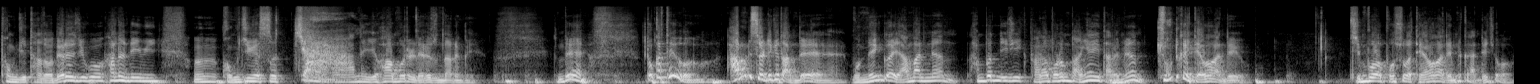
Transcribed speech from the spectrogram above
통기타도 내려주고 하느님이 어, 공중에서 짠! 이 화물을 내려준다는 거예요. 근데 똑같아요. 아무리 설득해도 안 돼. 문명과 야만은 한번 일이 바라보는 방향이 다르면 죽을 때까지 대화가 안 돼요. 진보와 보수가 대화가 됩니까? 안 되죠.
